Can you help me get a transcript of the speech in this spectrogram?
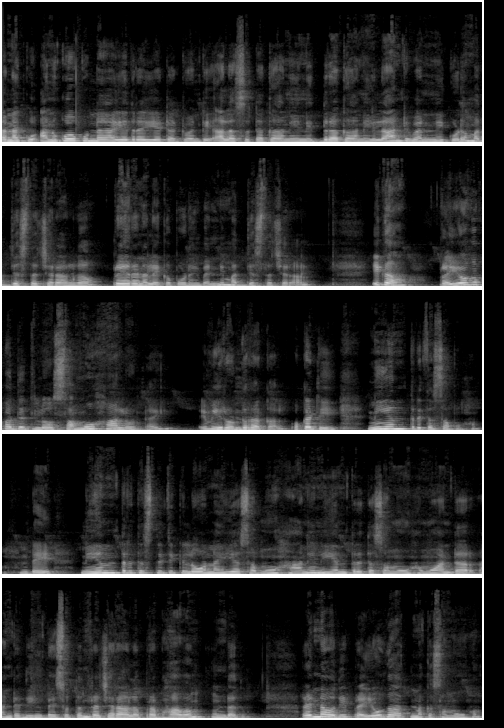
తనకు అనుకోకుండా ఎదురయ్యేటటువంటి అలసట కానీ నిద్ర కానీ ఇలాంటివన్నీ కూడా మధ్యస్థ చరాలుగా ప్రేరణ లేకపోవడం ఇవన్నీ మధ్యస్థ చరాలు. ఇక ప్రయోగ పద్ధతిలో సమూహాలు ఉంటాయి. ఇవి రెండు రకాలు. ఒకటి నియంత్రిత సమూహం. అంటే నియంత్రిత స్థితికి లోనయ్యే సమూహాన్ని నియంత్రిత సమూహము అంటారు. అంటే దీనిపై స్వతంత్ర చరాల ప్రభావం ఉండదు. రెండవది ప్రయోగాత్మక సమూహం.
